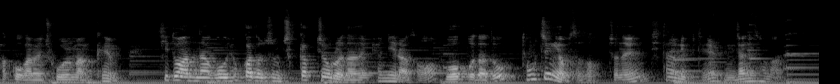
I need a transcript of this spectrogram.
받고 가면 좋을 만큼 티도 안 나고 효과도 좀 즉각적으로 나는 편이라서 무엇보다도 통증이 없어서 저는 티타늄 리프팅을 굉장히 선호합니다.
